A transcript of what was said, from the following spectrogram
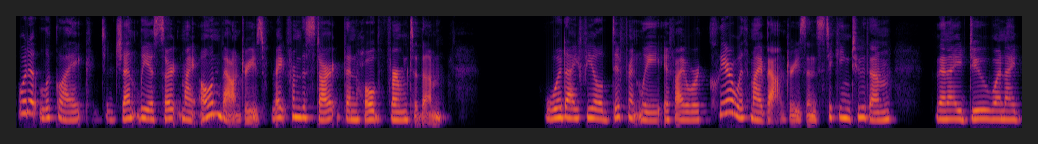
What would it look like to gently assert my own boundaries right from the start, then hold firm to them? Would I feel differently if I were clear with my boundaries and sticking to them than I do when I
